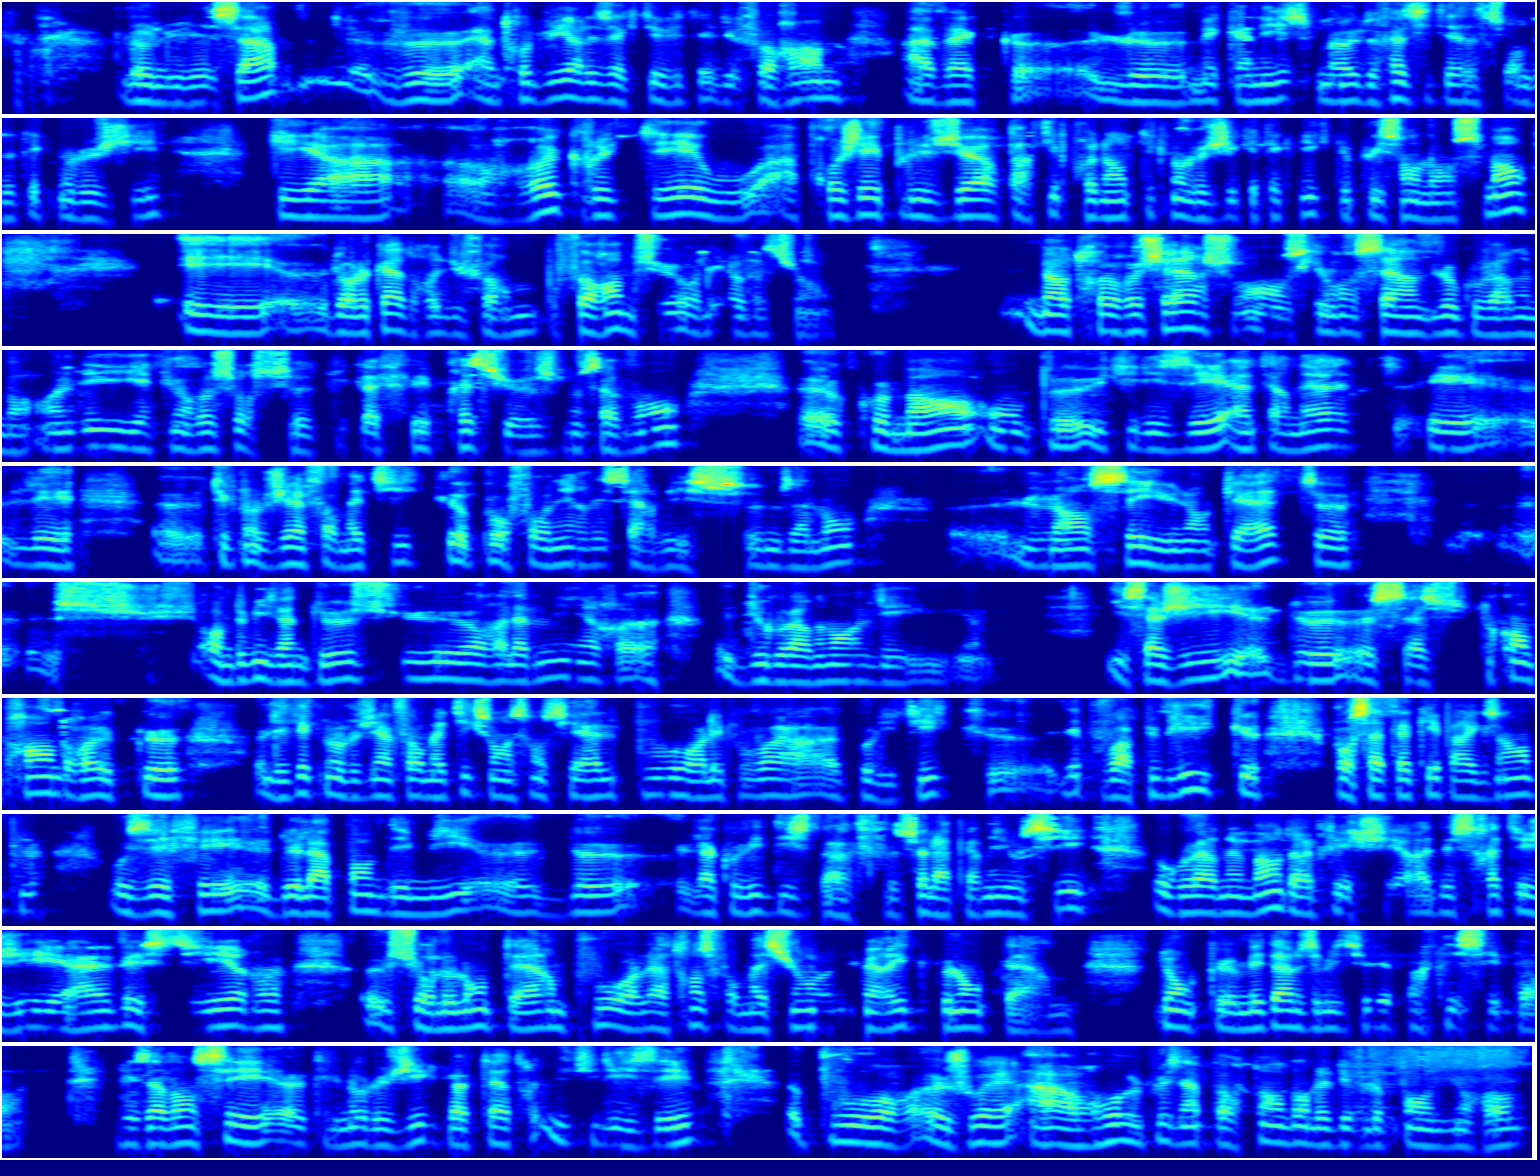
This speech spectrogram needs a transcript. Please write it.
L'ONU-LESA veut introduire les activités du forum avec euh, le mécanisme de facilitation de technologie qui a recruté ou approché plusieurs parties prenantes technologiques et techniques depuis son lancement et euh, dans le cadre du forum sur l'innovation. Notre recherche en ce qui concerne le gouvernement en ligne est une ressource tout à fait précieuse. Nous savons euh, comment on peut utiliser Internet et les euh, technologies informatiques pour fournir des services. Nous allons euh, lancer une enquête en 2022 sur l'avenir du gouvernement en ligne. Il s'agit de, comprendre que les technologies informatiques sont essentielles pour les pouvoirs politiques, les pouvoirs publics, pour s'attaquer par exemple aux effets de la pandémie euh, de la COVID-19. Cela a permis aussi au gouvernement de réfléchir à des stratégies et à investir euh, sur le long terme pour la transformation numérique de long terme. Donc, euh, mesdames et messieurs les participants, les avancées technologiques doivent être utilisées pour jouer un rôle plus important dans le développement de l'Europe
